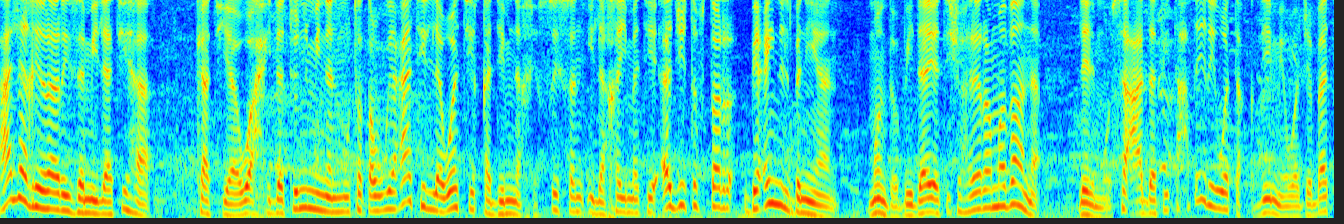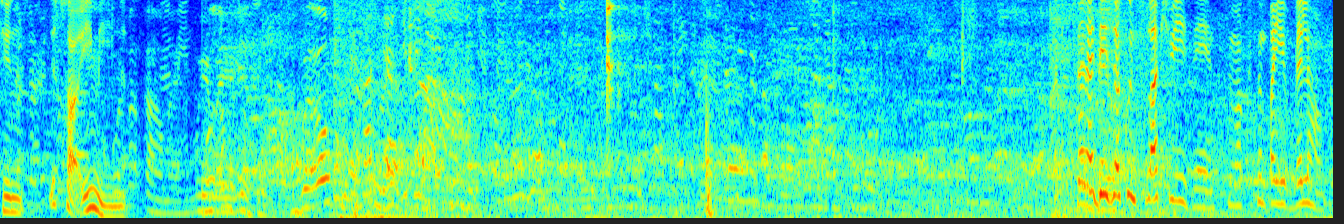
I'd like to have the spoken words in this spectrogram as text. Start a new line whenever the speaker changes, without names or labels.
على غرار زميلاتها كاتيا واحدة من المتطوعات اللواتي قدمن خصيصا إلى خيمة أجي تفطر بعين البنيان منذ بداية شهر رمضان للمساعدة في تحضير وتقديم وجبات للصائمين.
أنا déjà كنت في la cuisine تما كنت نطيب لهم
